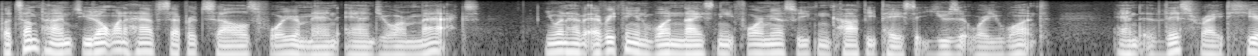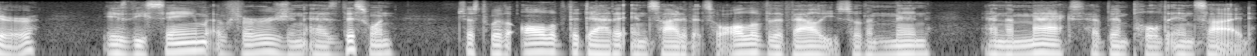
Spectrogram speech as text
But sometimes you don't want to have separate cells for your min and your max. You want to have everything in one nice neat formula so you can copy paste it, use it where you want. And this right here is the same version as this one, just with all of the data inside of it. So all of the values, so the min and the max have been pulled inside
